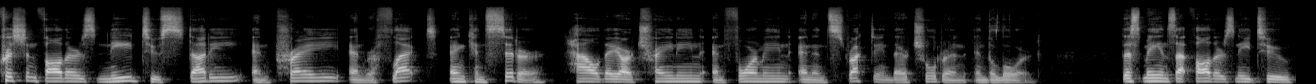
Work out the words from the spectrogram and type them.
Christian fathers need to study and pray and reflect and consider how they are training and forming and instructing their children in the Lord. This means that fathers need to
